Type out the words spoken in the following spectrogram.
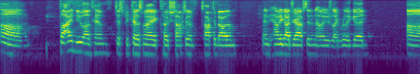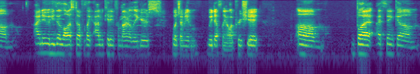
um, but I knew of him just because my coach talked to him, talked about him, and how he got drafted and how he was like really good. Um, I knew he did a lot of stuff with like advocating for minor leaguers, which I mean we definitely all appreciate. Um, but I think um,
